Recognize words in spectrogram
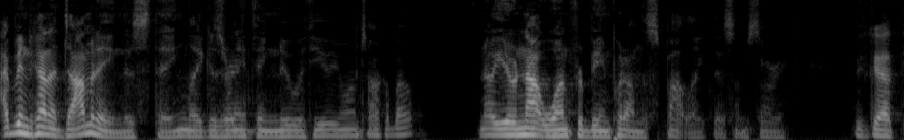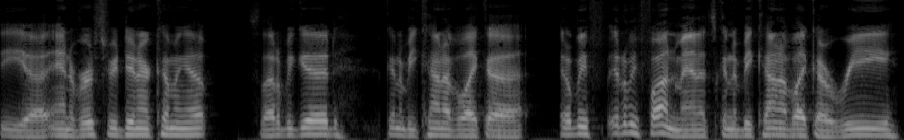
I've been kind of dominating this thing. Like, is there anything new with you you want to talk about? No, you're not one for being put on the spot like this. I'm sorry. We've got the uh, anniversary dinner coming up, so that'll be good. It's gonna be kind of like a it'll be it'll be fun, man. It's gonna be kind of like a re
